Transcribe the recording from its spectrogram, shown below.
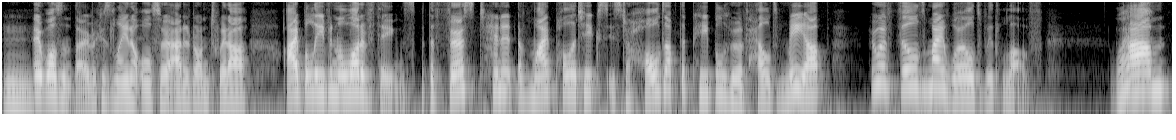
Mm. It wasn't, though, because Lena also added on Twitter I believe in a lot of things, but the first tenet of my politics is to hold up the people who have held me up, who have filled my world with love. What? Um,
